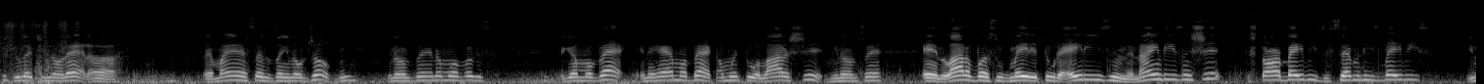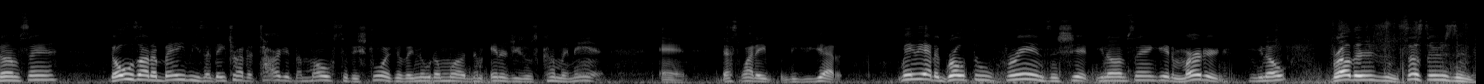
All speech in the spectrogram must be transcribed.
just to let you know that, uh, that my ancestors ain't no joke, B. You know what I'm saying? Them motherfuckers, they got my back and they had my back. I went through a lot of shit. You know what I'm saying? And a lot of us who made it through the 80s and the 90s and shit, the star babies, the 70s babies, you know what I'm saying? Those are the babies that they try to target the most to destroy because they knew them uh, them energies was coming in, and that's why they you gotta maybe had to grow through friends and shit. You know what I'm saying? Getting murdered, you know, brothers and sisters and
